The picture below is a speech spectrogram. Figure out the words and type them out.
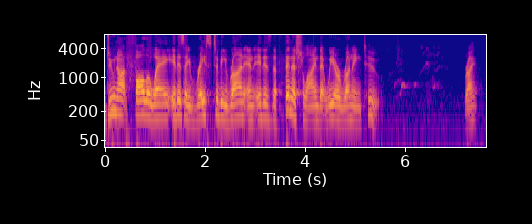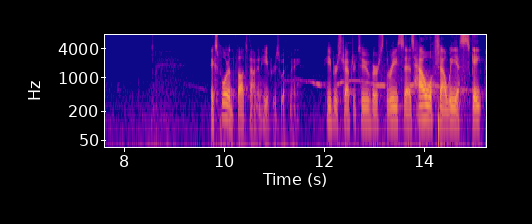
Do not fall away. It is a race to be run, and it is the finish line that we are running to. Right? Explore the thoughts found in Hebrews with me. Hebrews chapter 2, verse 3 says, How shall we escape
